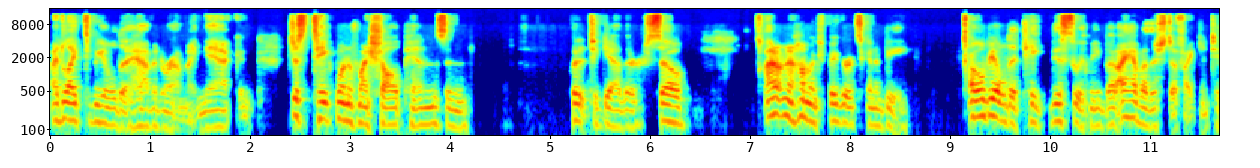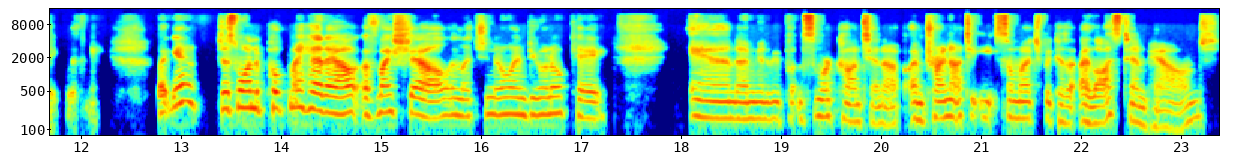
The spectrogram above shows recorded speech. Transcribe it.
i'd like to be able to have it around my neck and just take one of my shawl pins and put it together. So I don't know how much bigger it's going to be. I won't be able to take this with me, but I have other stuff I can take with me. But yeah, just wanted to poke my head out of my shell and let you know I'm doing okay. And I'm going to be putting some more content up. I'm trying not to eat so much because I lost 10 pounds.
